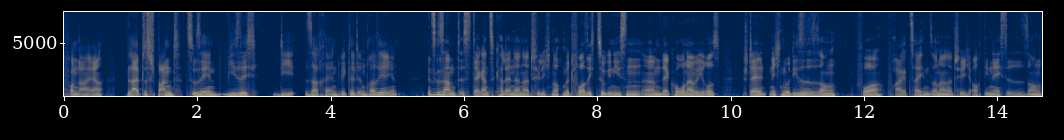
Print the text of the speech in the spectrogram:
Von daher bleibt es spannend zu sehen, wie sich die Sache entwickelt in Brasilien. Insgesamt ist der ganze Kalender natürlich noch mit Vorsicht zu genießen. Ähm, der Coronavirus stellt nicht nur diese Saison vor Fragezeichen, sondern natürlich auch die nächste Saison.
